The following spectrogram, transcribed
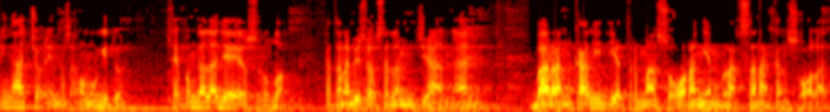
Ini ngaco nih masa ngomong gitu. Saya penggal aja ya Rasulullah. Kata Nabi SAW, jangan. Barangkali dia termasuk orang yang melaksanakan sholat.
